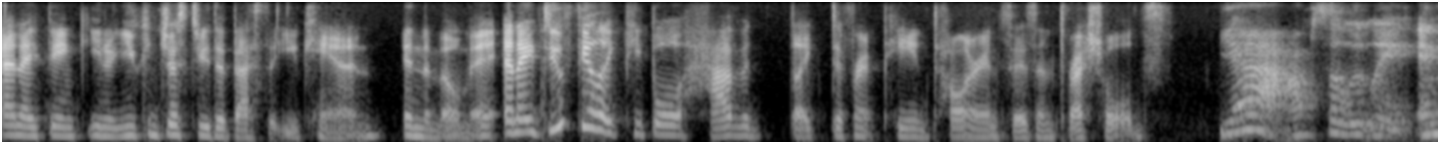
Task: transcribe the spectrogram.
and i think you know you can just do the best that you can in the moment and i do feel like people have a, like different pain tolerances and thresholds Yeah, absolutely. And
